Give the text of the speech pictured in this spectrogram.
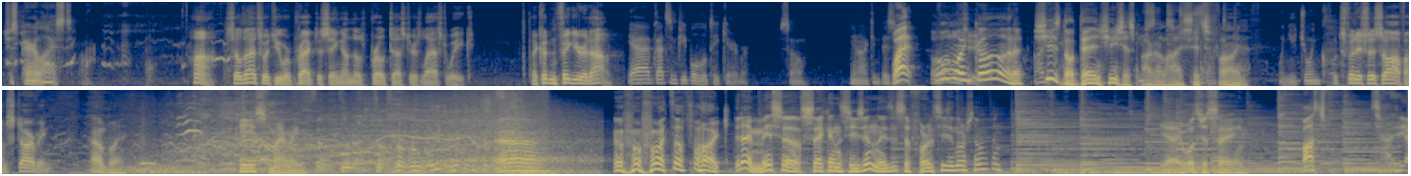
Just paralyzed. Huh. So that's what you were practicing on those protesters last week. I couldn't figure it out. Yeah, I've got some people who'll take care of her. So, you know, I can visit. What? A Oh my god. She's not dead, she's just paralyzed. It's fine. When you join Cl- Let's finish this off. I'm starving. Oh boy. He's smiling. Ah. what the fuck? Did I miss a second season? Is this a third season or something? Yeah, it was just saying. fast.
